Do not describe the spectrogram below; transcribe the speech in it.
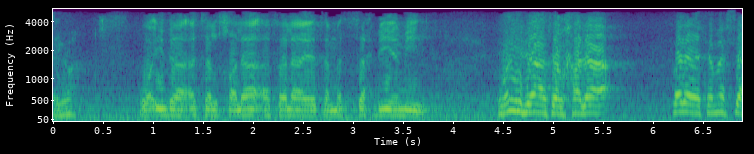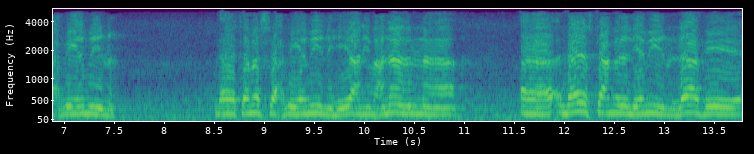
أيوة. وإذا أتى الخلاء فلا يتمسح بيمينه. وإذا أتى الخلاء فلا يتمسح بيمينه. لا يتمسح بيمينه يعني معناه أنها آه لا يستعمل اليمين لا في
